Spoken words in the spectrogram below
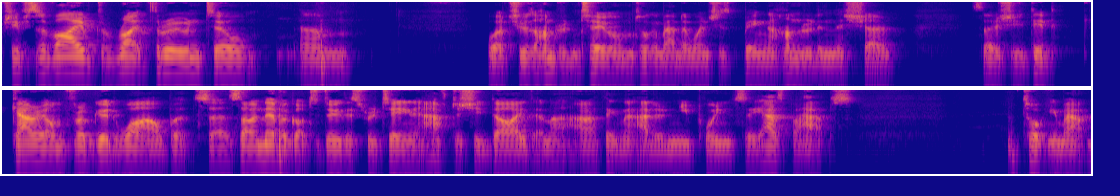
she survived right through until. Um, well, she was 102. I'm talking about her when she's being 100 in this show. So she did carry on for a good while, but uh, so I never got to do this routine after she died, and I, I think that added a new poignancy, as perhaps talking about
